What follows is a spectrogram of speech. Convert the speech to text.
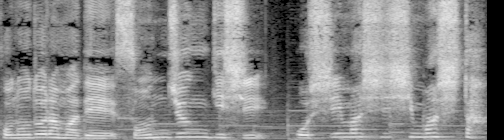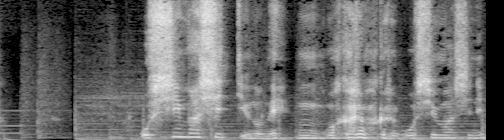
このドラマでソン・ジュンギ氏、押し増ししました。押し増しっていうのね。うん、わかるわかる。押し増しね。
